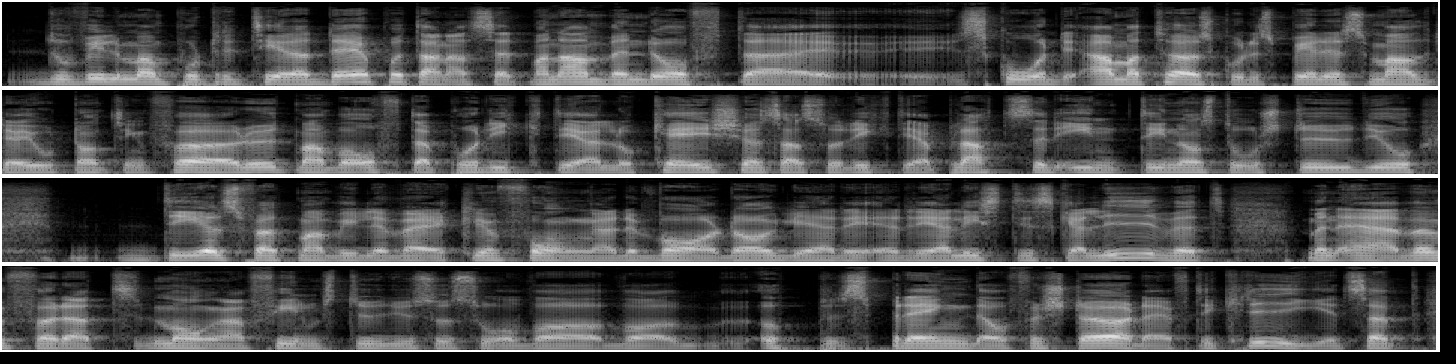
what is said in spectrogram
då ville man porträttera det på ett annat sätt. Man använde ofta eh, skåd amatörskådespelare som aldrig har gjort någonting förut. Man var ofta på riktiga locations, alltså riktiga platser, inte i någon stor studio. Dels för att man ville verkligen fånga det vardagliga, realistiska livet, men även för att många filmstudios och så var, var uppsprängda och förstörda efter kriget. Så att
